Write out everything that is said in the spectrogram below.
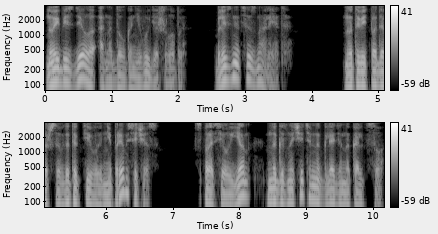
Но и без дела она долго не выдержала бы. Близнецы знали это. «Но ты ведь подашься в детективы не прямо сейчас?» — спросил Ян, многозначительно глядя на кольцо,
